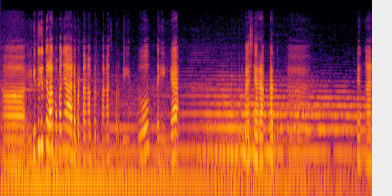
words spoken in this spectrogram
eh ya gitu-gitulah pokoknya ada pertentangan-pertentangan seperti itu sehingga masyarakat eh, dengan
